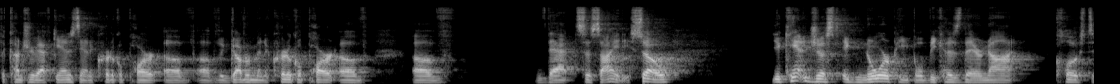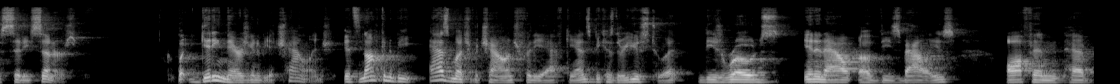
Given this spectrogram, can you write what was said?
the country of Afghanistan, a critical part of, of the government, a critical part of, of that society. So you can't just ignore people because they're not close to city centers. But getting there is going to be a challenge. It's not going to be as much of a challenge for the Afghans because they're used to it. These roads in and out of these valleys often have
